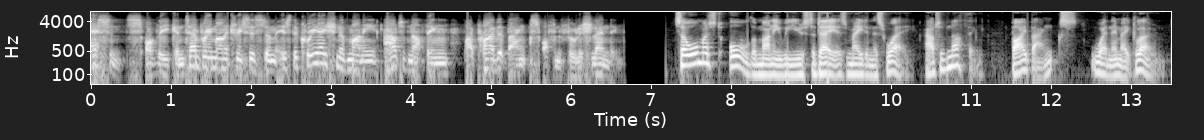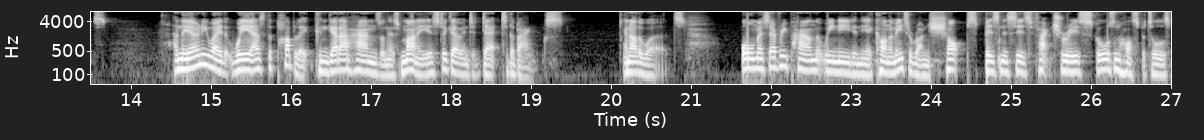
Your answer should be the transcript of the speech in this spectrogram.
essence of the contemporary monetary system is the creation of money out of nothing by private banks, often foolish lending. So almost all the money we use today is made in this way, out of nothing, by banks when they make loans. And the only way that we as the public can get our hands on this money is to go into debt to the banks. In other words, Almost every pound that we need in the economy to run shops, businesses, factories, schools and hospitals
